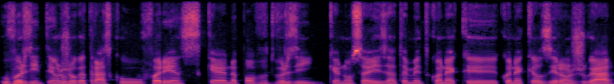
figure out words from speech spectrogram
O Varzim tem um uhum. jogo atrás com o Farense, que é na Povo de Varzim, que eu não sei exatamente quando é que, quando é que eles irão jogar.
